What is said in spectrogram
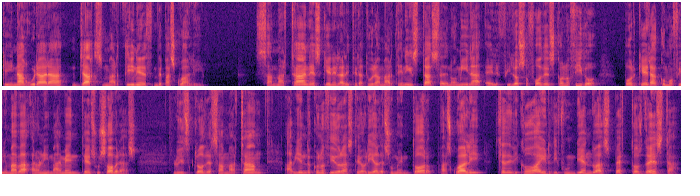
que inaugurara Jacques Martínez de Pasquali. San Martín es quien en la literatura martinista se denomina el filósofo desconocido, porque era como firmaba anónimamente sus obras. Luis Claude de Saint Martin, habiendo conocido las teorías de su mentor, Pasquali, se dedicó a ir difundiendo aspectos de ésta,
